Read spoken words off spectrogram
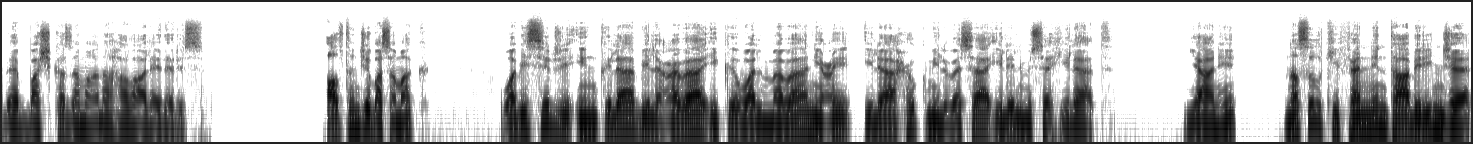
ve başka zamana havale ederiz. Altıncı basamak, وَبِسِرِّ اِنْقِلَابِ الْعَوَائِكِ وَالْمَوَانِعِ ila حُكْمِ الْوَسَائِلِ الْمُسَهِّلَاتِ Yani, Nasıl ki fennin tabirince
